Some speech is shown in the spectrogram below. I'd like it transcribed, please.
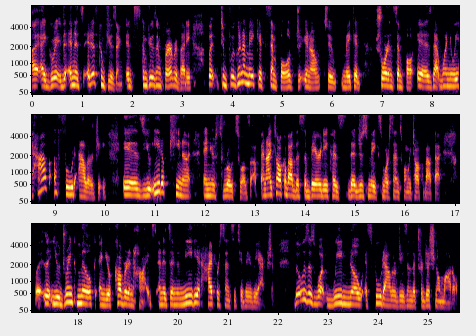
I, I, agree, and it's it is confusing. It's confusing for everybody. But to, we're going to make it simple, you know, to make it short and simple, is that when we have a food allergy, is you eat a peanut and your throat swells up. And I talk about the severity because that just makes more sense when we talk about that. But that you drink milk and you're covered in hives, and it's an immediate hypersensitivity reaction. Those is what we know as food allergies in the traditional model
